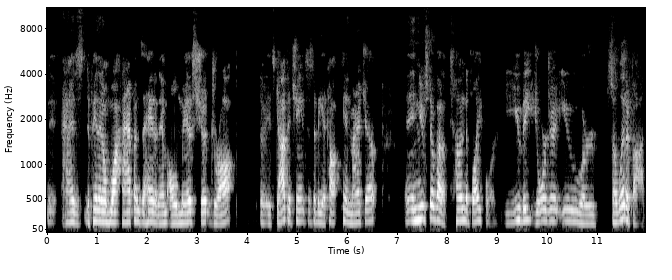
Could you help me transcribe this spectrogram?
It has, depending on what happens ahead of them, Ole Miss should drop. So it's got the chances to be a top 10 matchup. And you've still got a ton to play for. You beat Georgia, you are solidified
